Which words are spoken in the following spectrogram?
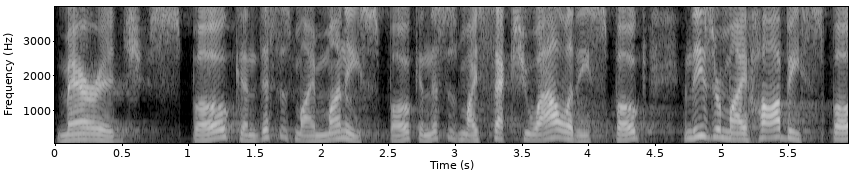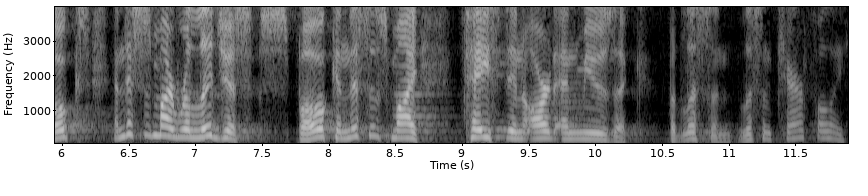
marriage spoke, and this is my money spoke, and this is my sexuality spoke, and these are my hobby spokes, and this is my religious spoke, and this is my taste in art and music. But listen, listen carefully.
